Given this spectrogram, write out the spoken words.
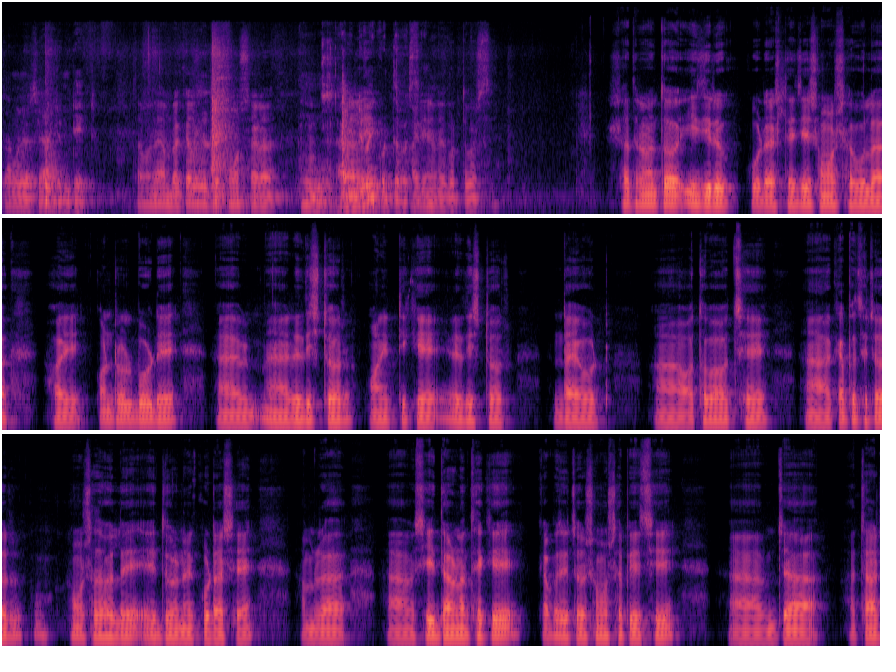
তার মানে হচ্ছে আইটেম ডেট তার মানে আমরা ক্যাপাসিটির সমস্যাটা আইডেন্টিফাই করতে পারছি। আইডেন্টিফাই করতে পারছি। সাধারণত ই জিরো কোড আসলে যে সমস্যাগুলো হয় কন্ট্রোল বোর্ডে রেজিস্টর ওয়ান এইট্টিকে রেজিস্টর ডায়োড অথবা হচ্ছে ক্যাপাসিটর সমস্যা হলে এই ধরনের কোড আসে। আমরা সেই ধারণা থেকে ক্যাপাসিটর সমস্যা পেয়েছি। যা চার্জ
